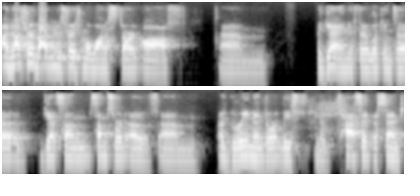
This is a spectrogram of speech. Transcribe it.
I'm not sure the Biden administration will want to start off. Um, again, if they're looking to get some some sort of um, agreement or at least you know tacit assent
